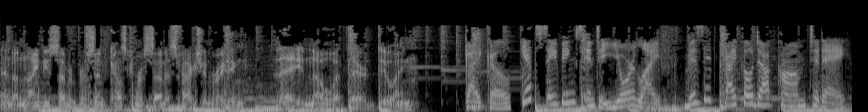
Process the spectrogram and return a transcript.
and a 97% customer satisfaction rating, they know what they're doing. Geico. Get savings into your life. Visit geico.com today.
